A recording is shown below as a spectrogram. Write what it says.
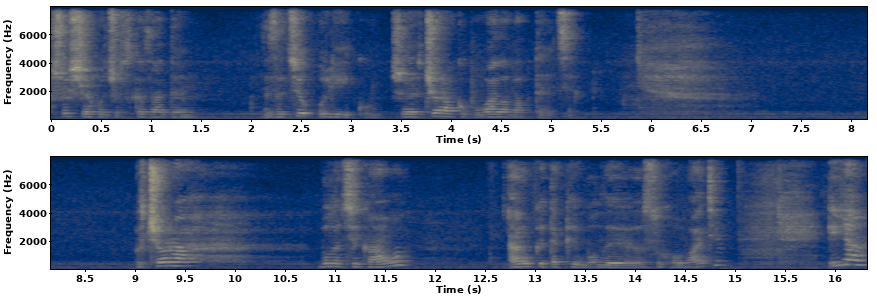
що ще хочу сказати за цю олійку, що я вчора купувала в аптеці. Вчора було цікаво, а руки таки були суховаті. І я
